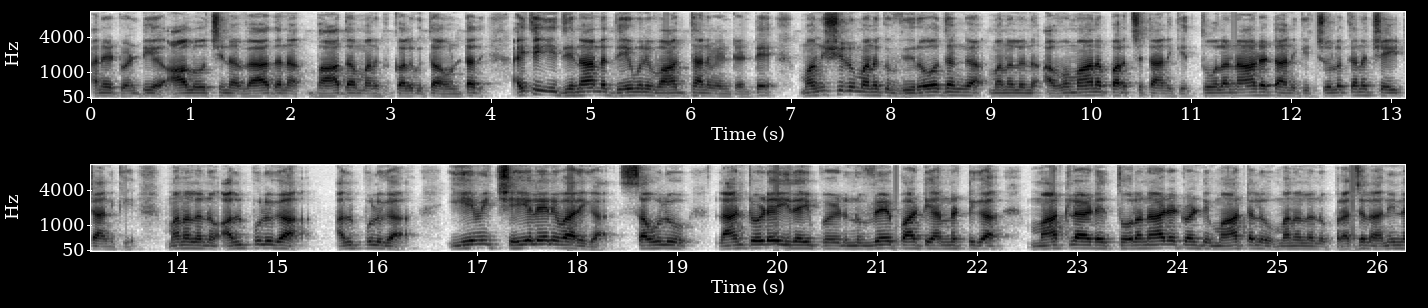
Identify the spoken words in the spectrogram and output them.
అనేటువంటి ఆలోచన వేదన బాధ మనకు కలుగుతూ ఉంటుంది. అయితే ఈ దినాన దేవుని వాగ్దానం ఏంటంటే మనుషులు మనకు విరోధంగా మనలను అవమానపరచటానికి తోలనాడటానికి చులకన చేయటానికి మనలను అల్పులుగా అల్పులుగా ఏమి చేయలేని వారిగా సౌలు లాంటోడే ఇదైపోయాడు. నువ్వే పాటి అన్నట్టుగా మాట్లాడే తోలనాడేటువంటి మాటలు మనలను ప్రజలు అనిన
